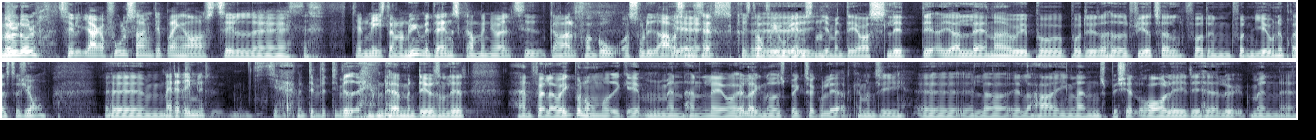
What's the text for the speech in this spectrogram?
0-0 til Jakob Fuglsang. Det bringer os til øh, den mest anonyme dansker, men jo altid garant for en god og solid arbejdsindsats, Christoffer øh, Jensen. Jamen det er også lidt der, jeg lander jo på, på det, der hedder et firtal for den, for den jævne præstation. Øh, men er det rimeligt? Ja, men det, det ved jeg ikke, om det er, men det er jo sådan lidt... Han falder jo ikke på nogen måde igennem, men han laver heller ikke noget spektakulært, kan man sige, øh, eller, eller har en eller anden speciel rolle i det her løb, men øh,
